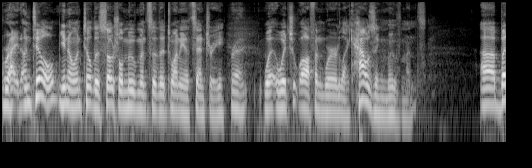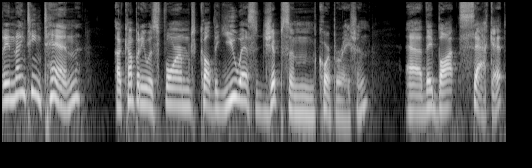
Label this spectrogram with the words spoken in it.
Right. Until, you know, until the social movements of the 20th century, Right. wh- which often were like housing movements. Uh, but in 1910, a company was formed called the U.S. Gypsum Corporation. Uh, they bought Sackett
